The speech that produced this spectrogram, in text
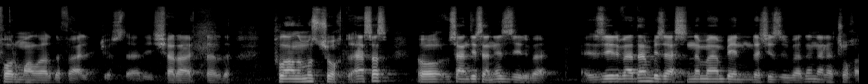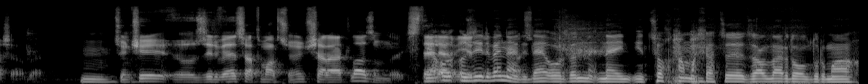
formalarda fəaliyyət göstəririk, şəraitlərdə. Planımız çoxdur. Əsas o sən deyirsən, zirvə. Zirvədən biz əslində mənim beynimdəki zirvədən hələ çox aşağıdayıq. Hmm. Çünki o zirvəyə çatmaq üçün şərait lazımdır. Yəni, İstəklər. o, o zirvə nədir də? Orada nə, nə çox tamaşaçı, zalları doldurmaq,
